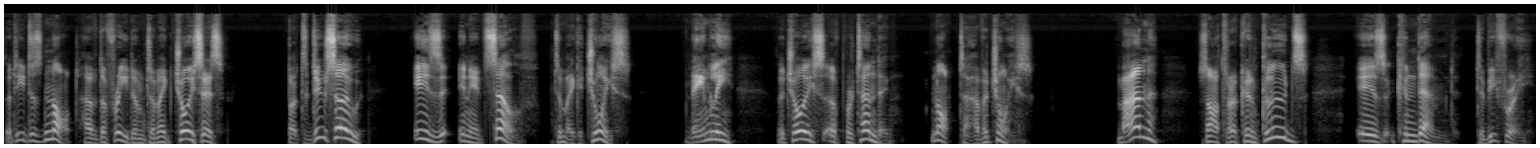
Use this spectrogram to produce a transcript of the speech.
that he does not have the freedom to make choices, but to do so is in itself to make a choice, namely, the choice of pretending not to have a choice. Man, Sartre concludes, is condemned to be free.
